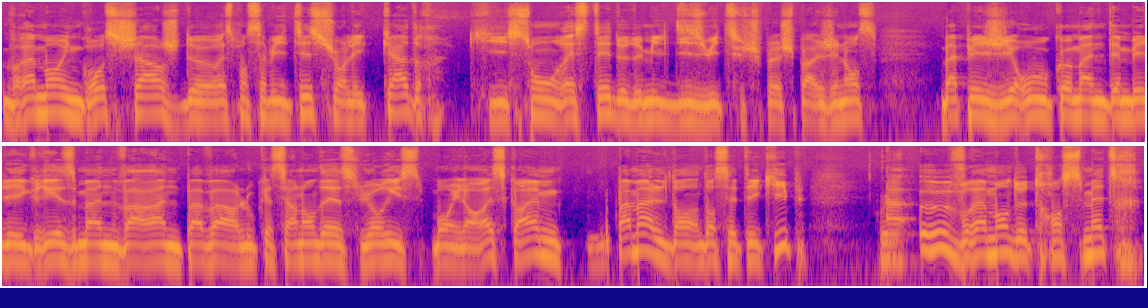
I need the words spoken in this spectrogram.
vraiment une grosse charge de responsabilité sur les cadres qui sont restés de 2018. Je, je j'énonce Mbappé, Giroud, Coman, Dembélé, Griezmann, Varane, Pavard, Lucas Hernandez, Lloris. Bon, il en reste quand même pas mal dans, dans cette équipe. À eux vraiment de transmettre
